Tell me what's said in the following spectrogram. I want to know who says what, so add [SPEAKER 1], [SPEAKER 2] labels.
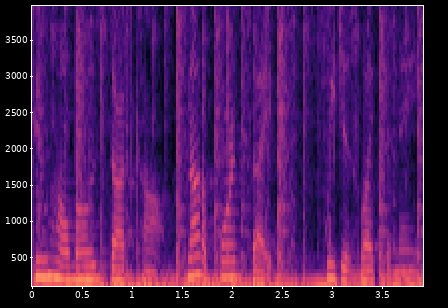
[SPEAKER 1] twohomos.com. It's not a porn site. We just like the name.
